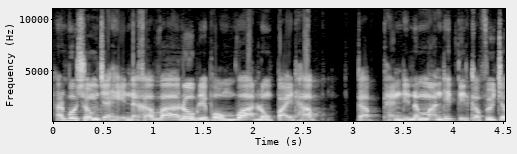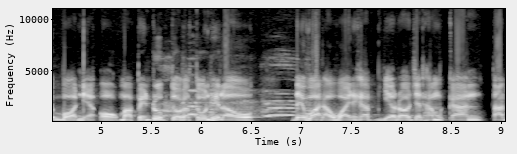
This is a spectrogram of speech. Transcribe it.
ท่านผู้ชมจะเห็นนะครับว่ารูปที่ผมวาดลงไปทับ กับแผ่นดินน้ำมันที่ติดกับฟิวเจอร์บอร์ดเนี่ยออกมาเป็นรูปตัวการ์ตูนที่เราได้วาดเอาไว้นะครับ เดี๋ยวเราจะทำการตัด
